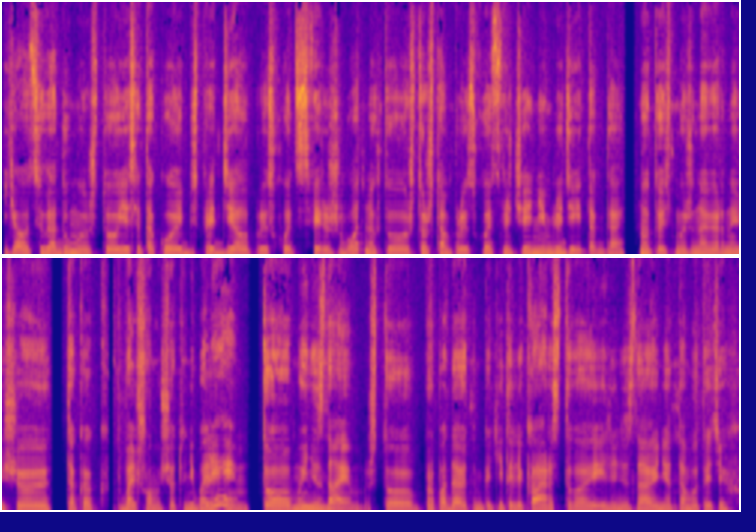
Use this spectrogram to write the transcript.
Я вот всегда думаю, что если такое беспредел происходит в сфере животных, то что же там происходит с лечением людей тогда? Ну, то есть мы же, наверное, еще, так как по большому счету не болеем, то мы не знаем, что пропадают там какие-то лекарства или, не знаю, нет там вот этих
